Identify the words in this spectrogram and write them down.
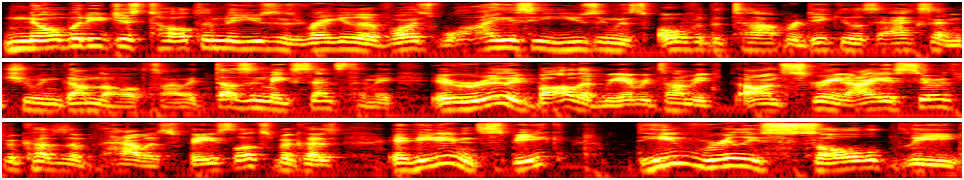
Nobody just told him to use his regular voice. Why is he using this over the top, ridiculous accent and chewing gum the whole time? It doesn't make sense to me. It really bothered me every time he on screen. I assume it's because of how his face looks. Because if he didn't speak, he really sold the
